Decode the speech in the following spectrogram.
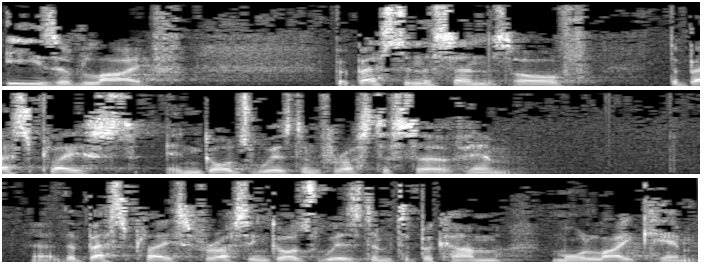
ease of life, but best in the sense of the best place in God's wisdom for us to serve Him. Uh, the best place for us in God's wisdom to become more like Him.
